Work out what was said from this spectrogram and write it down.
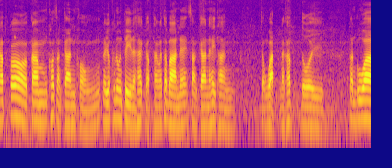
ครับก็ตามข้อสั่งการของนายกรัฐมนตรีนะฮะกับทางรัฐบาลนะสั่งการให้ทางจังหวัดนะครับ โดยท่านผู้ว่า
